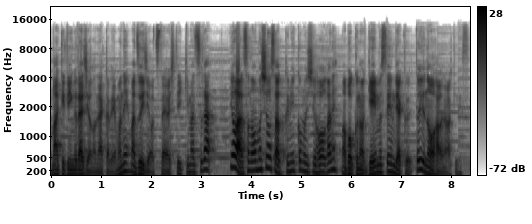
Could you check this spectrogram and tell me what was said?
マーケティングラジオの中でもね、まあ、随時お伝えをしていきますが、要はその面白さを組み込む手法がね、まあ、僕のゲーム戦略というノウハウなわけです。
